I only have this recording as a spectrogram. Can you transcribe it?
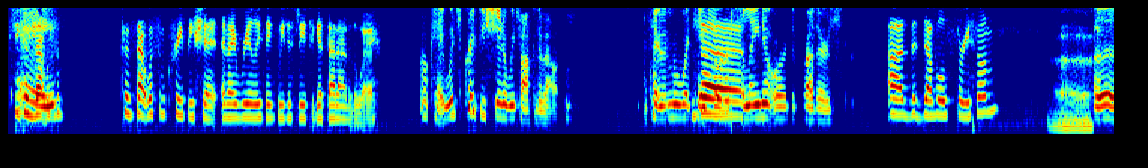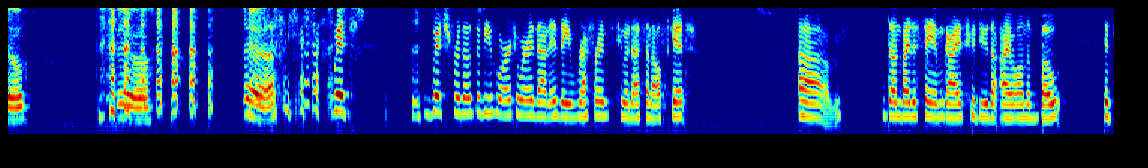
because that was Okay. cause that was some creepy shit, and I really think we just need to get that out of the way. Okay, which creepy shit are we talking about? I can't remember what came The- first, Helena or the brothers. Uh, the devil's threesome. Uh, Ew. Ew. Ew. which, which for those of you who aren't aware, that is a reference to an SNL skit, um, done by the same guys who do the "I'm on the boat." It's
